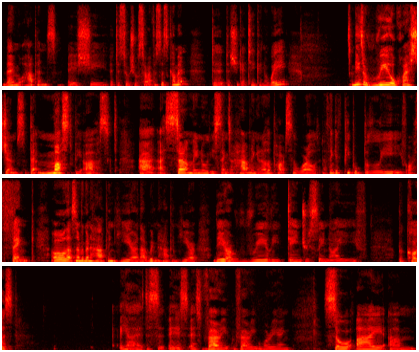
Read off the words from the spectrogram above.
then what happens? Is she, do social services come in? Do, does she get taken away? These are real questions that must be asked. Uh, I certainly know these things are happening in other parts of the world. And I think if people believe or think, oh, that's never going to happen here, that wouldn't happen here, they are really dangerously naive because yeah, this is it's very very worrying. So I um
